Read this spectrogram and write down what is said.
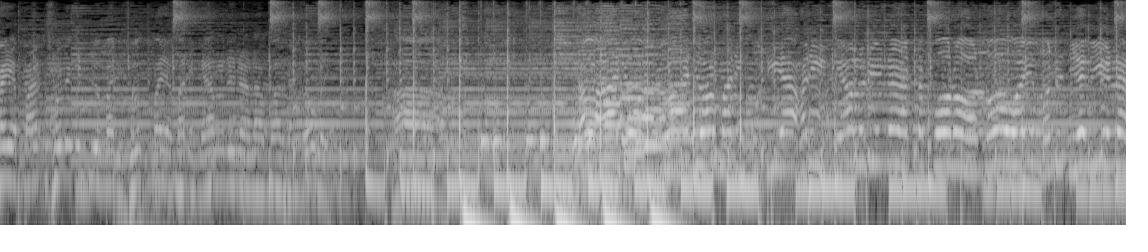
પાછા એ પાંચસો ને કીધું મારી શોકમાં મારી ગેલરીના નામ પાસે ગૌ હા. રવાજો રવાજો મારી ગુડિયા હરી ગેલરીને ટકોરો નો હોય મન દેવીને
